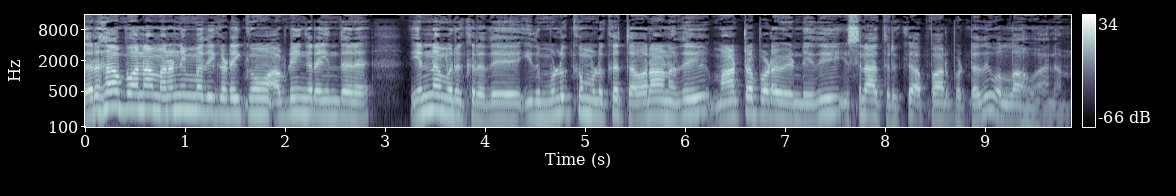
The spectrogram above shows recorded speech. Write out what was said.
தர்கா போனால் மன நிம்மதி கிடைக்கும் அப்படிங்கிற இந்த எண்ணம் இருக்கிறது. இது முழுக்க முழுக்க தவறானது மாற்றப்பட வேண்டியது இஸ்லாத்திற்கு அப்பாற்பட்டது. ஒல்லாஹு ஆலம்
